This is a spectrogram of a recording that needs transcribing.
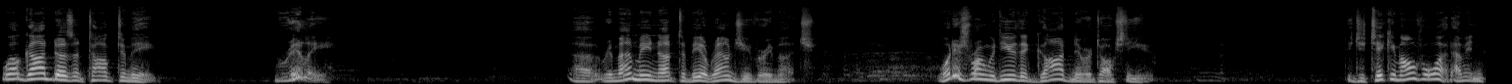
Well, God doesn't talk to me. Really? Uh, remind me not to be around you very much. What is wrong with you that God never talks to you? Did you tick him off or what? I mean,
